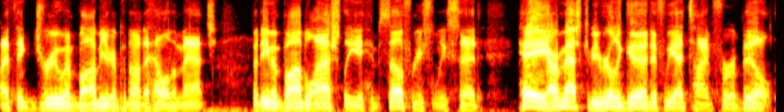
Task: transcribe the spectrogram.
I, I think drew and bobby are gonna put on a hell of a match but even bob lashley himself recently said hey our match could be really good if we had time for a build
